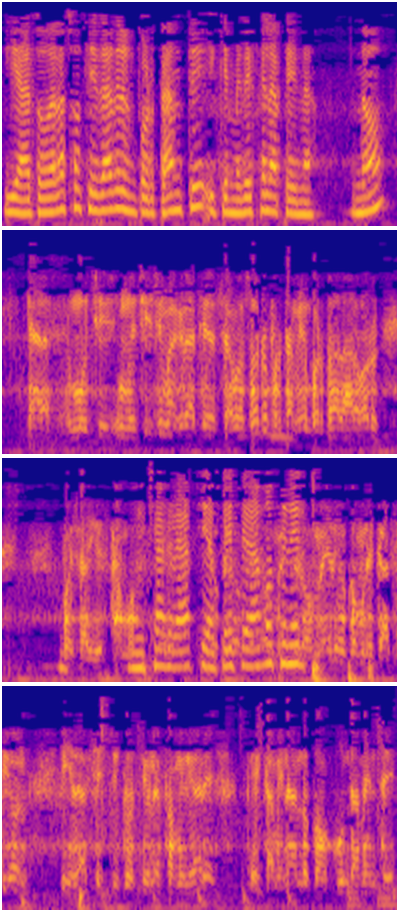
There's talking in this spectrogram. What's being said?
y a toda la sociedad de lo importante y que merece la pena, ¿no? Muchísimas gracias a vosotros por también por toda la labor. Pues ahí estamos. Muchas gracias. Esperamos eh, tener. Los medios de comunicación y las instituciones familiares que caminando conjuntamente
